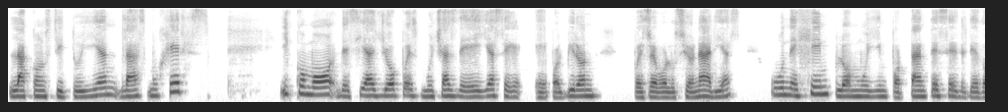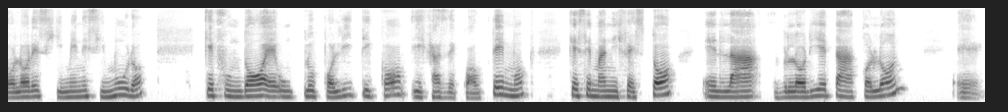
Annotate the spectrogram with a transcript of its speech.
la constituían las mujeres. Y como decía yo, pues muchas de ellas se eh, volvieron pues revolucionarias. Un ejemplo muy importante es el de Dolores Jiménez y Muro, que fundó eh, un club político, Hijas de Cuauhtémoc, que se manifestó en la Glorieta Colón, eh,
